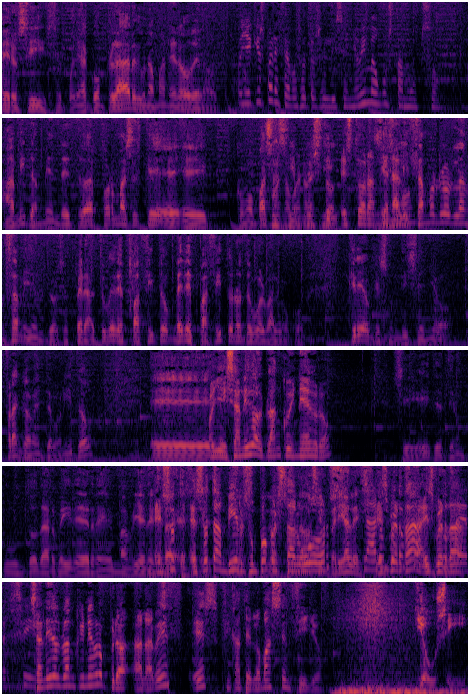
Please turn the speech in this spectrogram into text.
pero sí, se puede acoplar de una manera o de la otra. Oye, ¿qué os parece a vosotros el diseño? A mí me gusta mucho. A mí también. De todas formas, es que, eh, eh, como pasa Bueno, siempre, bueno, esto- si, esto ahora si mismo- analizamos los lanzamientos, espera, tú ve despacito, ve despacito, no te vuelvas loco. Creo que es un diseño francamente bonito. Eh, Oye, y se han ido al blanco y negro. Sí, tiene un punto Darth Vader de más bien... Eso, esta- eso es- también los- es un poco Star Wars. imperiales. es verdad, es verdad. Sí. Se han ido al blanco y negro, pero a la vez es, fíjate, lo más sencillo. Josie.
